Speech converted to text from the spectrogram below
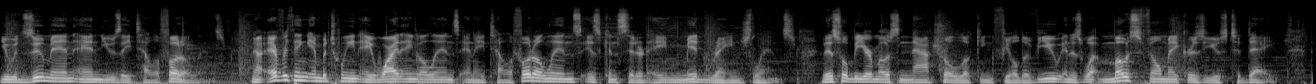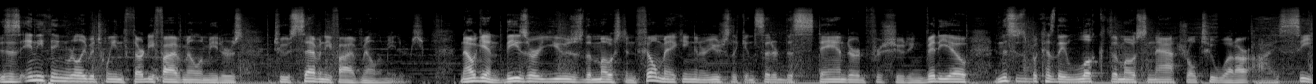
You would zoom in and use a telephoto lens. Now, everything in between a wide angle lens and a telephoto lens is considered a mid range lens. This will be your most natural looking field of view and is what most filmmakers use today. This is anything really between 35 millimeters to 75 millimeters. Now, again, these are used the most in filmmaking and are usually considered the standard for shooting video, and this is because they look the most natural to what our eyes see.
